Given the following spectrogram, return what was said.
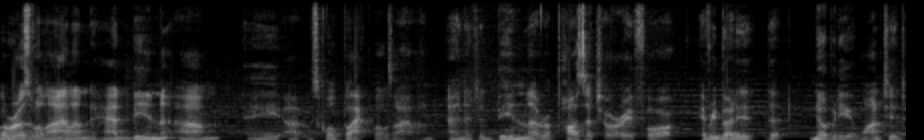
Well, Roosevelt Island had been um, a, uh, it was called Blackwell's Island, and it had been the repository for everybody that nobody wanted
